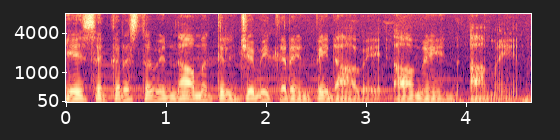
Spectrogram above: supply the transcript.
இயேசு கிறிஸ்துவின் நாமத்தில் ஜெபிக்கிறேன் பிதாவே. ஆமேன் ஆமேன்.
